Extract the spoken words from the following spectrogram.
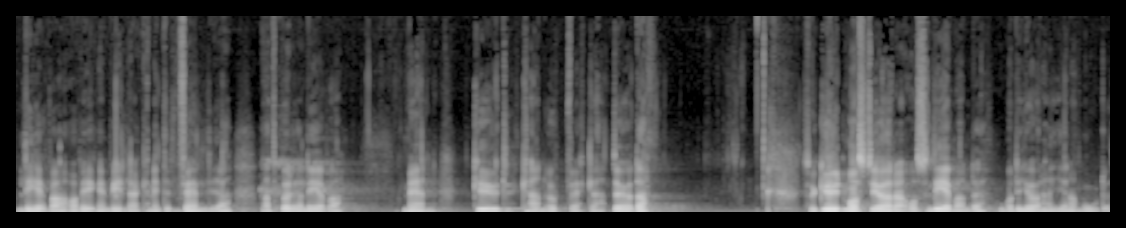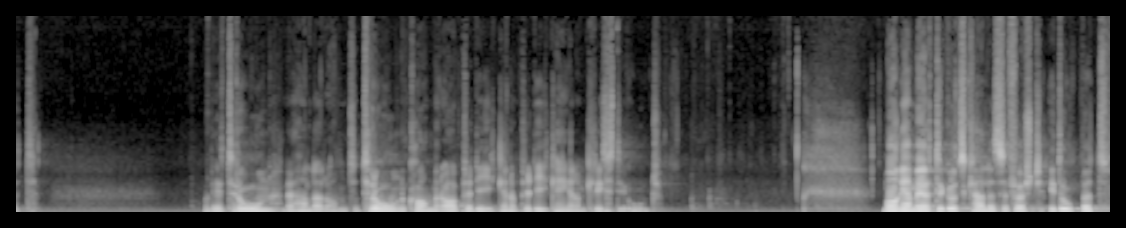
leva av egen vilja, kan inte välja att börja leva. Men Gud kan uppväcka döda. Så Gud måste göra oss levande och det gör han genom ordet. Och det är tron det handlar om. Så tron kommer av predikan och predikan genom Kristi ord. Många möter Guds kallelse först i dopet.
